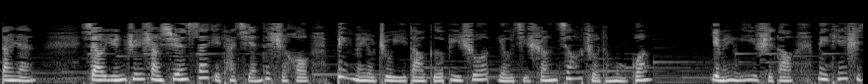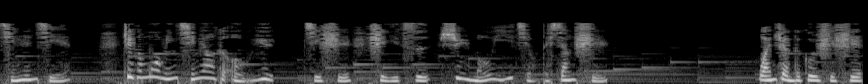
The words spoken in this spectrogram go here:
当然，小云追上轩塞给他钱的时候，并没有注意到隔壁桌有几双焦灼的目光，也没有意识到那天是情人节。这个莫名其妙的偶遇，其实是一次蓄谋已久的相识。完整的故事是，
